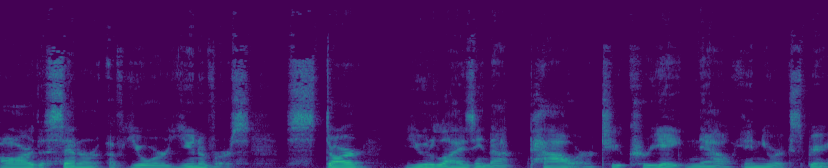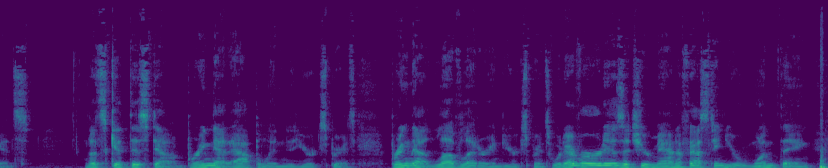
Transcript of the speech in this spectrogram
are the center of your universe. Start utilizing that power to create now in your experience. Let's get this down. Bring that apple into your experience. Bring that love letter into your experience. Whatever it is that you're manifesting, your one thing, I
